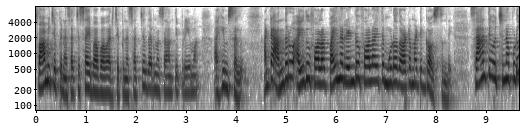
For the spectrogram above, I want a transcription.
స్వామి చెప్పిన సత్యసాయి బాబా వారు చెప్పిన సత్యధర్మ శాంతి ప్రేమ అహింసలు. అంటే అందరూ ఐదు ఫాలో పైన రెండు ఫాలో అయితే మూడోది ఆటోమేటిక్గా వస్తుంది. శాంతి వచ్చినప్పుడు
